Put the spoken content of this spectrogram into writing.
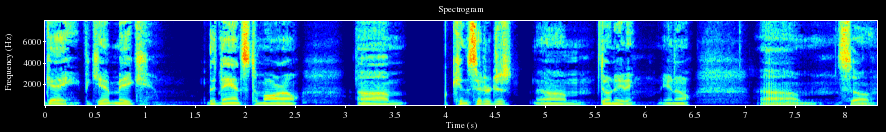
hey, if you can't make the dance tomorrow, um, consider just um, donating. You know. Um, so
